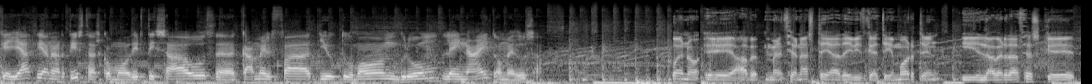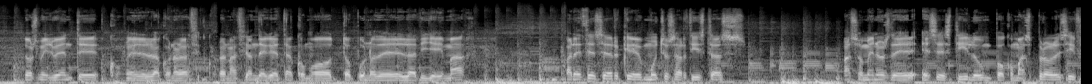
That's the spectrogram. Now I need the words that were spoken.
que ya hacían artistas como Dirty South, eh, Camel Fat, Duke Dumont, Groom, Late Night o Medusa. Bueno, eh, mencionaste a David Guetta y Morten y la verdad es que 2020, con la coronación de Guetta como top 1 de la DJ Mag, parece ser que muchos artistas más o menos de ese estilo, un poco más progressive,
